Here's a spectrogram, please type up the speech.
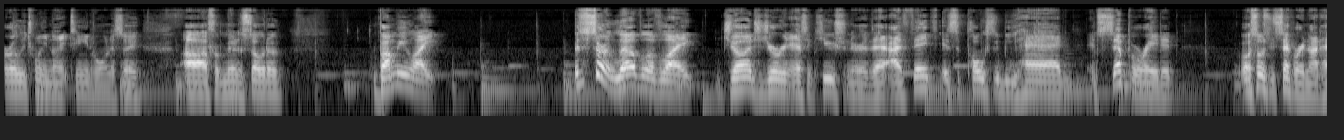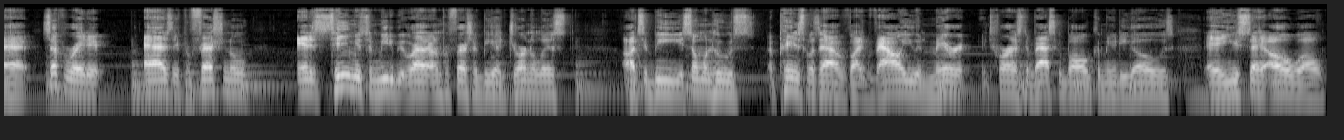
early 2019, I want to say, uh, Minnesota. But I mean, like, it's a certain level of like judge, jury, and executioner that I think is supposed to be had and separated. Well, supposed to be separated, not had. Separated as a professional. And its team is to me to be rather unprofessional, be a journalist, uh, to be someone whose opinion is supposed to have like value and merit as far as the basketball community goes. And you say, oh, well,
